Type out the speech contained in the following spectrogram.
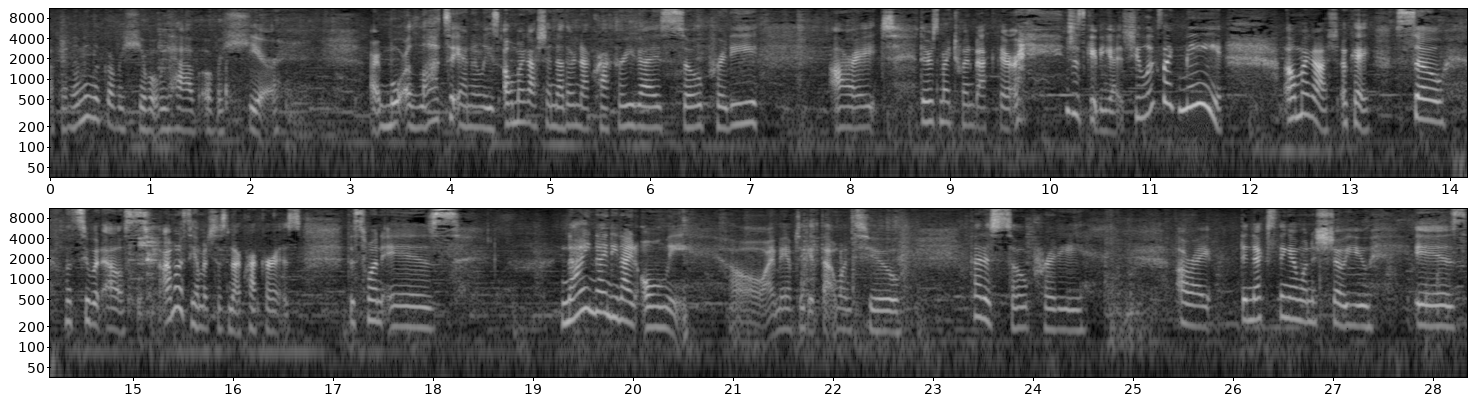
Okay, let me look over here what we have over here. All right, more, lots of Annalees. Oh my gosh, another nutcracker, you guys. So pretty. All right, there's my twin back there. Just kidding, guys. She looks like me. Oh my gosh. Okay, so let's see what else. I want to see how much this nutcracker is. This one is $9.99 only. Oh, I may have to get that one too. That is so pretty. All right, the next thing I want to show you is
